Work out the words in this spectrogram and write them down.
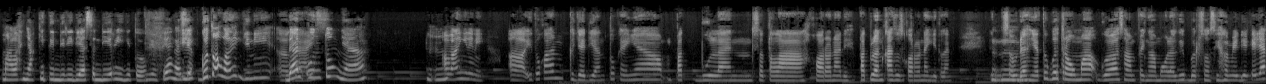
malah nyakitin diri dia sendiri gitu. Iya. Ya nggak sih? Iya, gue tuh awalnya gini, eh, Dan guys. untungnya Mm-mm. awalnya gini nih eh, itu kan kejadian tuh kayaknya empat bulan setelah corona deh empat bulan kasus corona gitu kan dan Mm-mm. seudahnya tuh gue trauma gue sampai nggak mau lagi bersosial media kayaknya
